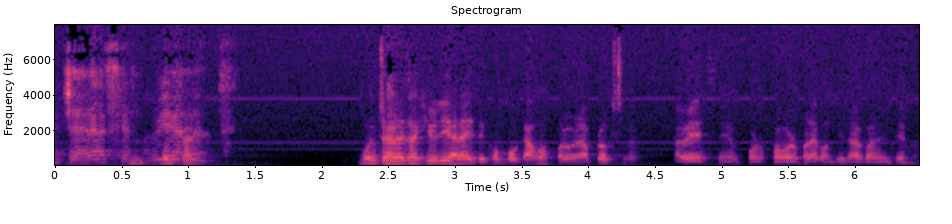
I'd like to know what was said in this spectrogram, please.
Muchas gracias, Juliana. Muchas, gracias, Juliana, y te convocamos para una próxima vez, ¿eh? por favor, para continuar con el tema.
